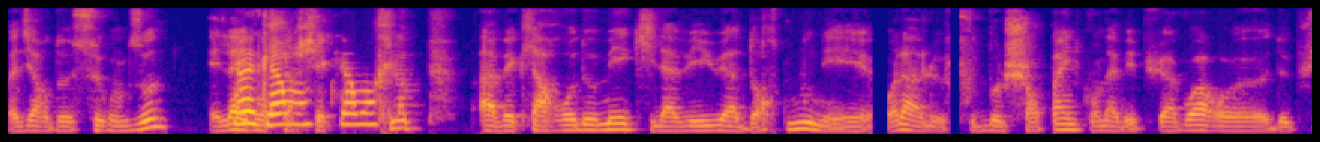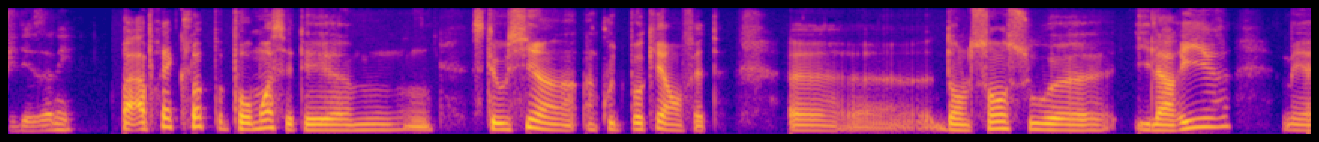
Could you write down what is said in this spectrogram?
on va dire, de seconde zone. Et là, ils vont chercher Klopp avec la renommée qu'il avait eue à Dortmund et voilà le football champagne qu'on avait pu avoir euh, depuis des années. Bah, après Klopp, pour moi, c'était euh, c'était aussi un, coup de poker en fait, dans le sens où il arrive, mais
